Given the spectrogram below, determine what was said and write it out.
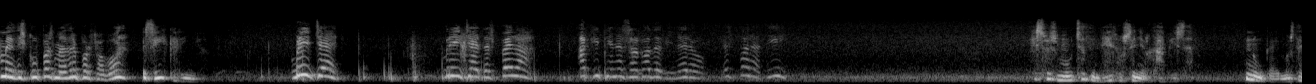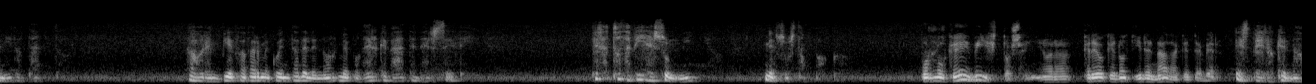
¿Me disculpas, madre, por favor? Sí, cariño. Bridget. Bridget, espera. Aquí tienes algo de dinero. Es para ti. Eso es mucho dinero, señor Havison. Nunca hemos tenido tanto. Ahora empiezo a darme cuenta del enorme poder que va a tener Sadie. Pero todavía es un niño. Me asusta un poco. Por lo que he visto, señora, creo que no tiene nada que temer. Espero que no.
